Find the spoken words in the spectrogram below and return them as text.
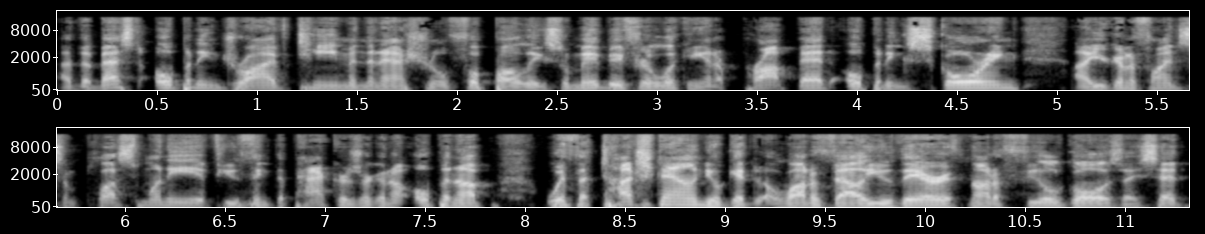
uh, the best opening drive team in the National Football League. So maybe if you're looking at a prop bet opening scoring, uh, you're going to find some plus money. If you think the Packers are going to open up with a touchdown, you'll get a lot of value there. If not a field goal, as I said,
